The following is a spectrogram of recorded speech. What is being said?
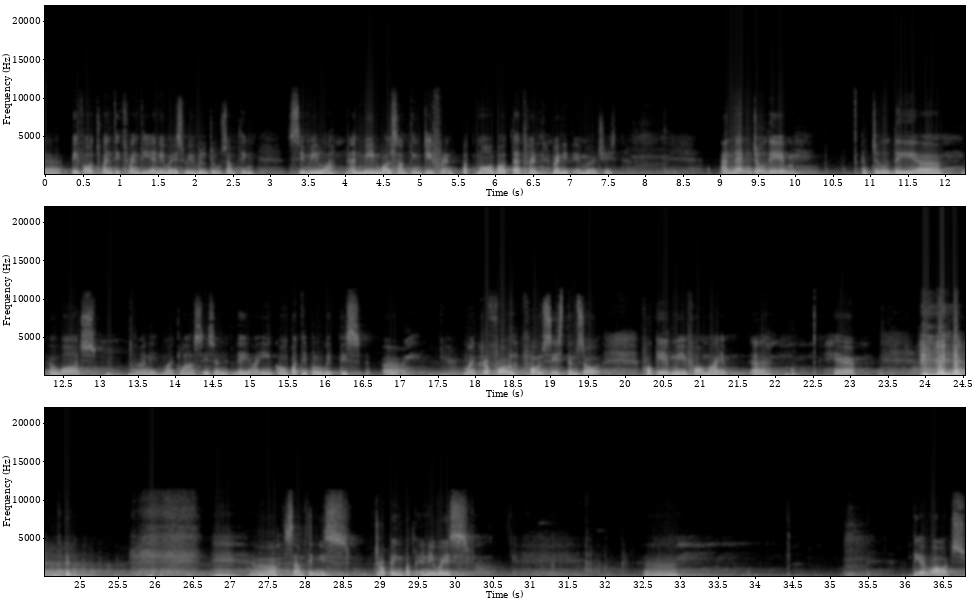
uh, before 2020 anyways we will do something similar and meanwhile something different, but more about that when, when it emerges. And then to the, to the uh, awards, I need my glasses and they are incompatible with this uh, microphone phone system, so forgive me for my uh, hair. uh, something is dropping, but anyways. Uh, the awards.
